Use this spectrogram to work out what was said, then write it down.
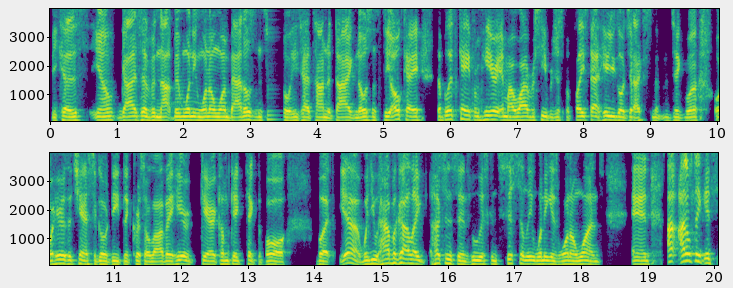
because you know guys have not been winning one-on-one battles and so he's had time to diagnose and see okay the blitz came from here and my wide receiver just replaced that. Here you go Jaxon Smith-Njigba or here's a chance to go deep to Chris Olave. Here Garrett come take the ball But yeah, when you have a guy like Hutchinson who is consistently winning his one on ones, and I, I, don't think it's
